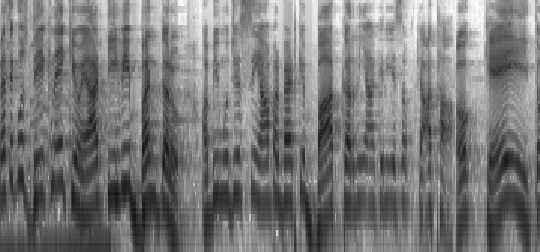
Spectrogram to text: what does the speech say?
वैसे कुछ देखना ही क्यों यार टीवी बंद करो। अभी मुझे इससे यहाँ पर बैठ के बात करनी आखिर ये सब क्या था? ओके तो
